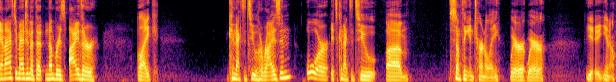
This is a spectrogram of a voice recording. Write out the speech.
and I have to imagine that that number is either like connected to Horizon or it's connected to um, something internally where where you, you know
